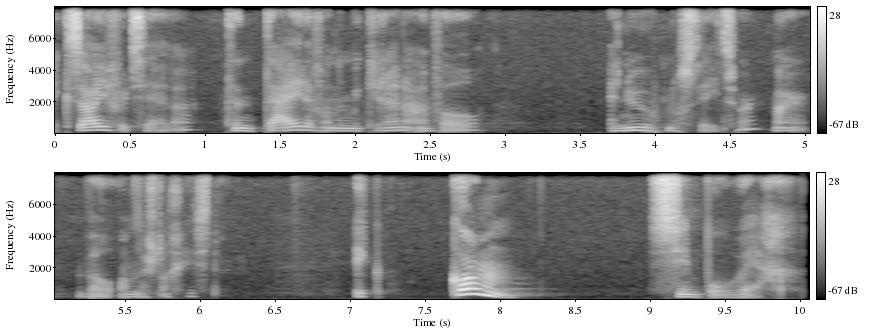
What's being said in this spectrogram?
Ik zal je vertellen, ten tijde van de migraineaanval, en nu ook nog steeds hoor, maar wel anders dan gisteren. Ik kan simpelweg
